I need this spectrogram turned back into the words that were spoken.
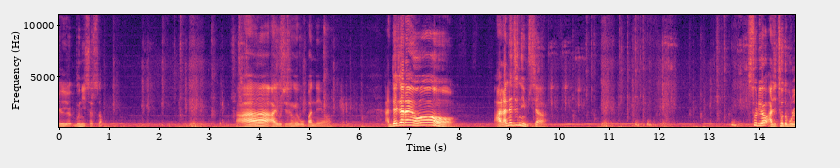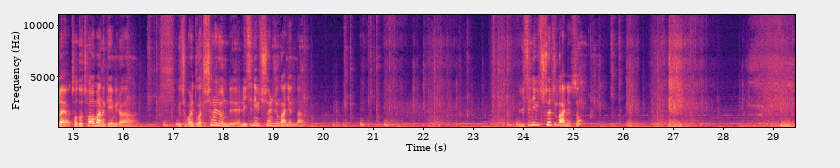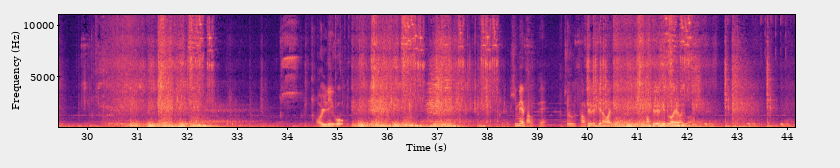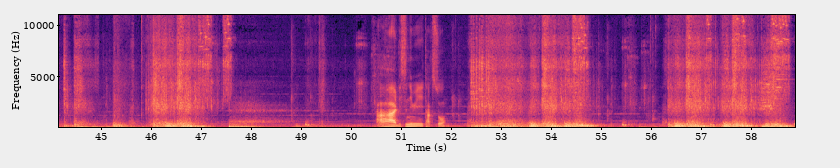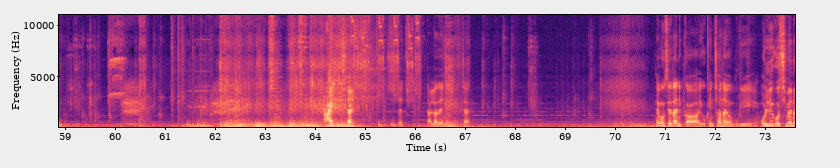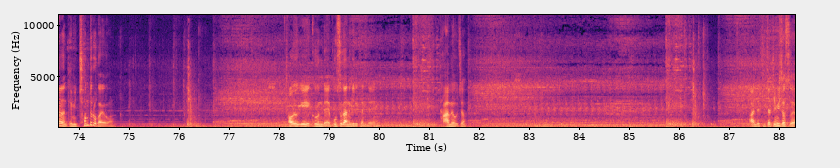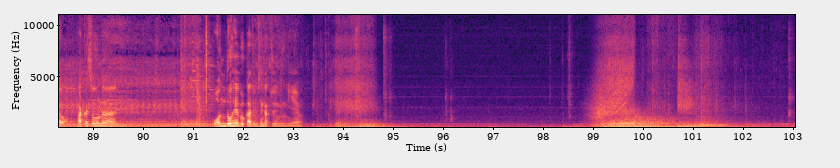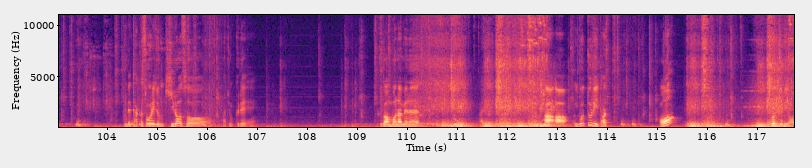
여기 여- 문이 있었어? 아, 아이고 죄송해요 못 봤네요. 안 되잖아요. 아 란레즈님 진짜. 스토리요? 아직 저도 몰라요. 저도 처음 하는 게임이라. 이거 저번에 누가 추천해줬는데 리스님이 추천해준 거 아니었나? 리스님이 추천해준 거 아니었어? 얼리고 힘의 방패. 저 방패 왜 이렇게 나와 이거? 방패 왜 이렇게 좋아요 이거? 아 리스님이 닥소. 아이 진짜 진짜 날라다니는 거 진짜 해몽 세다니까. 이거 괜찮아요 무기. 얼리고 치면은 데미 천 들어가요. 어 여기 그건데. 보스 가는 길일 텐데. 다음에 오죠? 아 근데 진짜 재밌었어요. 다크소울은 원도 해볼까 좀 생각 중이에요 근데 다크 소울이 좀 길어서 아 좀 그래. 그거 한번 하면은 아 이거 아아 이것들이 다 어? 이것들이 어?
